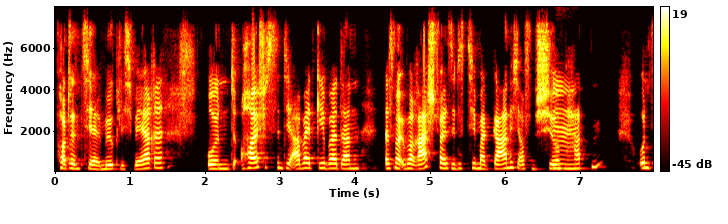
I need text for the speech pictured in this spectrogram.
potenziell möglich wäre. Und häufig sind die Arbeitgeber dann erstmal überrascht, weil sie das Thema gar nicht auf dem Schirm mhm. hatten. Und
